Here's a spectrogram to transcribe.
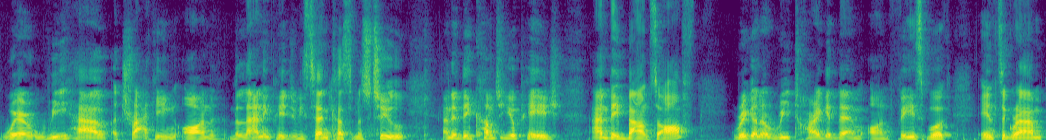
where we have a tracking on the landing page that we send customers to. And if they come to your page and they bounce off, we're gonna retarget them on Facebook, Instagram,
